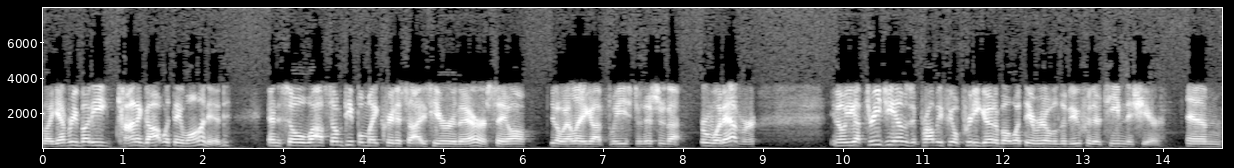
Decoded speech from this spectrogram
Like everybody kind of got what they wanted, and so while some people might criticize here or there or say, "Oh, you know, LA got fleeced" or this or that or whatever, you know, you got three GMs that probably feel pretty good about what they were able to do for their team this year, and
